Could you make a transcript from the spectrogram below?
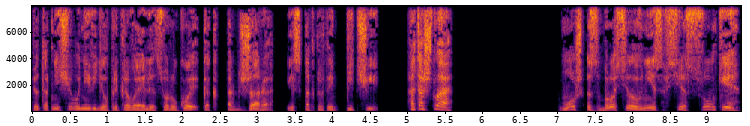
Петр ничего не видел, прикрывая лицо рукой, как от жара из открытой печи. «Отошла!» Муж сбросил вниз все сумки,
